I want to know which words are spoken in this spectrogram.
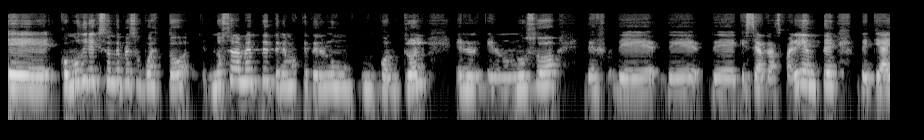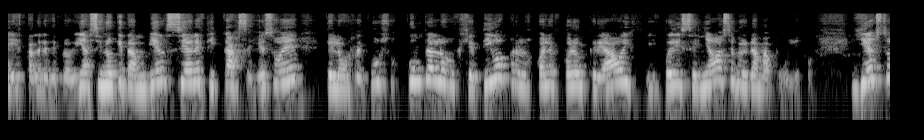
eh, como dirección de presupuesto, no solamente tenemos que tener un, control en, un uso de, que sea transparente, de que haya estándares de probidad, sino que también sean eficaces. Eso es que los recursos cumplan los objetivos para los cuales fueron creados y, fue diseñado ese programa público. Y eso,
